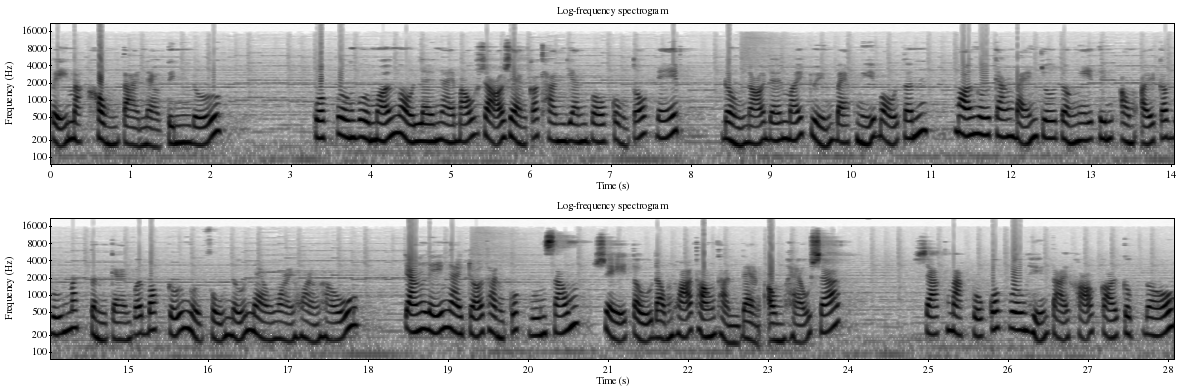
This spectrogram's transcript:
vị mặt không tài nào tin được. Quốc vương vừa mới ngồi lề ngài báu rõ ràng có thành danh vô cùng tốt đẹp, Đừng nói đến mấy chuyện bạc nghĩa bội tính, mọi người căn bản chưa từng nghe tin ông ấy có vướng mắc tình cảm với bất cứ người phụ nữ nào ngoài hoàng hậu. Chẳng lẽ ngài trở thành quốc vương sống sẽ tự động hóa thân thành đàn ông hảo sát? Sắc mặt của quốc vương hiện tại khó coi cực độ,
